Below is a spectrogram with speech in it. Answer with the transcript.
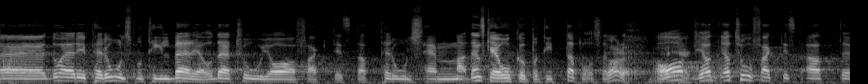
Eh, då är det ju Per-Ols mot Tillberga och där tror jag faktiskt att Per-Ols hemma, den ska jag åka upp och titta på. Så Ska du? Ja, Jäklar. jag, jag tror faktiskt att, eh,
